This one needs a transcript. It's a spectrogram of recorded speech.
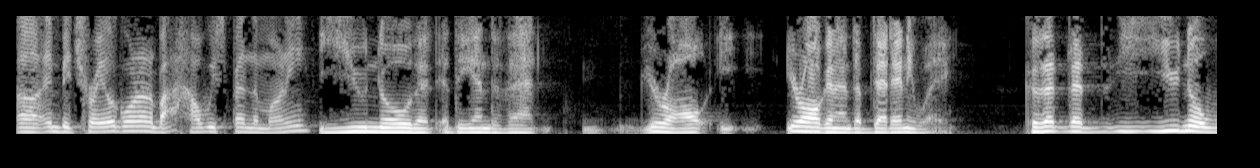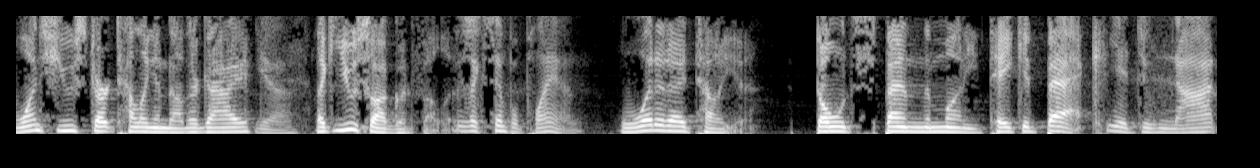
uh, and betrayal going on about how we spend the money. you know that at the end of that you're all you're all going to end up dead anyway. Because that, that you know once you start telling another guy, Yeah. like you saw Goodfellas. It's like simple plan. what did I tell you? Don't spend the money. Take it back. Yeah, do not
